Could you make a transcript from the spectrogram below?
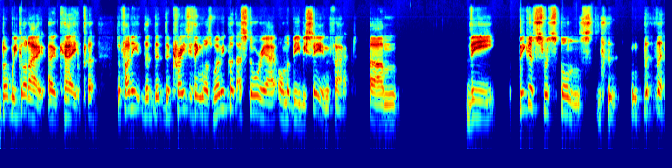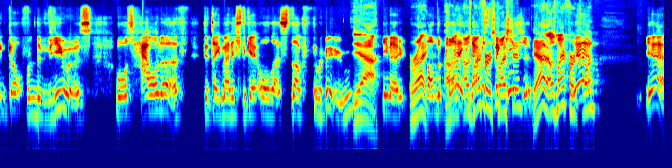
but we got out okay. But the funny, the, the, the crazy thing was when we put that story out on the BBC. In fact, um, the biggest response that they got from the viewers was how on earth did they manage to get all that stuff through? Yeah, you know, right on the plane. that was that my was first question. question. Yeah, that was my first yeah. one. Yeah,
